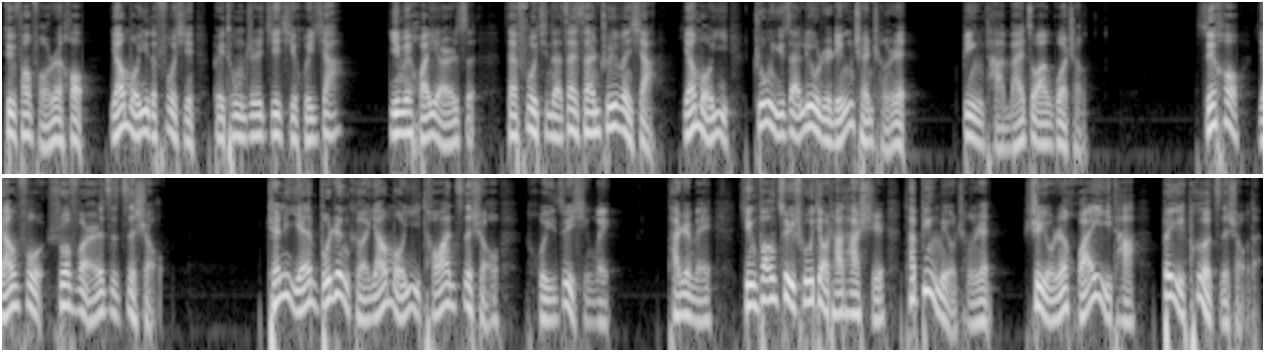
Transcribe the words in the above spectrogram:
对方否认后，杨某义的父亲被通知接其回家。因为怀疑儿子，在父亲的再三追问下，杨某义终于在六日凌晨承认，并坦白作案过程。随后，杨父说服儿子自首。陈立言不认可杨某义投案自首悔罪行为。他认为，警方最初调查他时，他并没有承认，是有人怀疑他被迫自首的。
